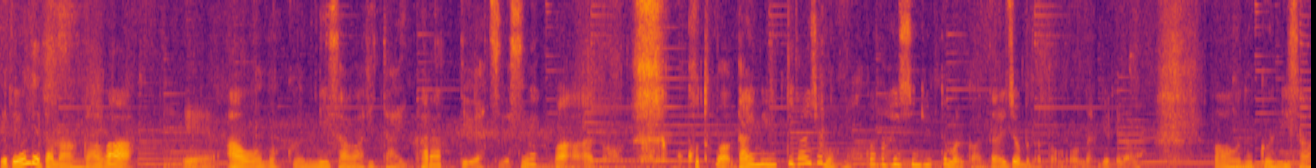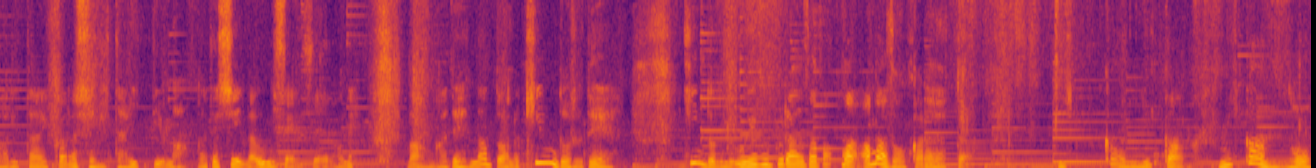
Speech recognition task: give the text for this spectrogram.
えっと、読んでた漫画は、えー、青野くんに触りたいからっていうやつですね。まあ、あの、言葉、題名言って大丈夫？他の配信で言ってもいいから大丈夫だと思うんだけれども、青野くんに触りたいから死にたいっていう漫画で、椎名海先生のね、漫画で、なんとあの、Kindle で、Kindle のウェブブラウザ版、まあ、Amazon からだったよ。1巻、2巻、2巻の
